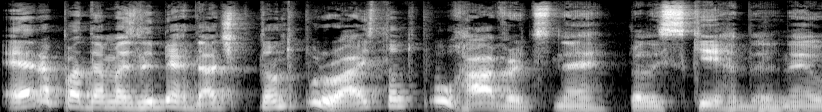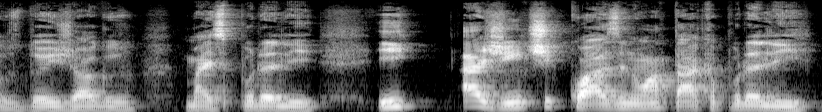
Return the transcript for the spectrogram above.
Era para dar mais liberdade tanto pro Rice, tanto pro Havertz, né? Pela esquerda, né? Os dois jogos mais por ali. E a gente quase não ataca por ali.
